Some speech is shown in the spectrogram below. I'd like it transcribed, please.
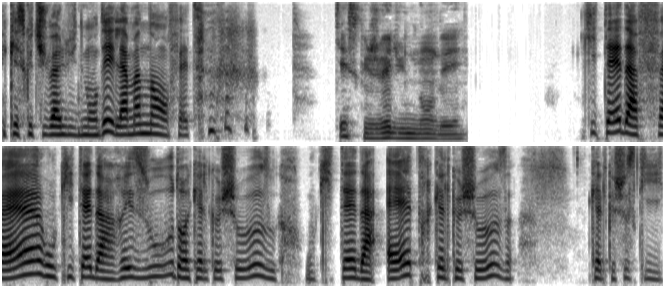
Et qu'est-ce que tu vas lui demander là maintenant en fait? Qu'est-ce que je vais lui demander? Qui t'aide à faire ou qui t'aide à résoudre quelque chose ou, qui t'aide à être quelque chose quelque chose qui,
